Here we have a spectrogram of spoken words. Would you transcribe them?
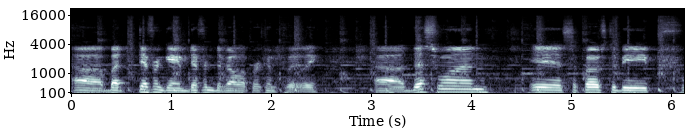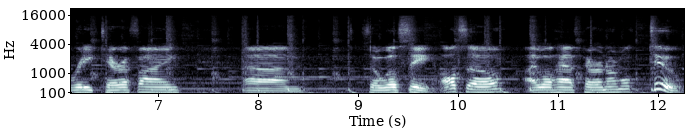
uh, but different game, different developer completely. Uh, this one is supposed to be pretty terrifying. Um, so we'll see. Also, I will have Paranormal 2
